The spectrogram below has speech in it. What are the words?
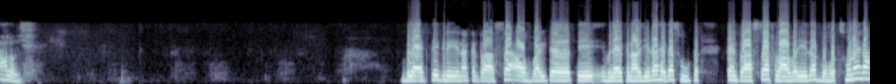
ਆ ਲਓ ਜੀ ਬਲੈਕ ਤੇ ਗ੍ਰੇ ਨਾਲ ਕੰਟਰਾਸਟ ਹੈ ਆਫ ਵਾਈਟ ਤੇ ਬਲੈਕ ਨਾਲ ਜਿਹੜਾ ਹੈਗਾ ਸੂਟ ਕੰਟਰਾਸਟ ਆ ਫਲਾਵਰ ਇਹਦਾ ਬਹੁਤ ਸੋਹਣਾ ਹੈਗਾ।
